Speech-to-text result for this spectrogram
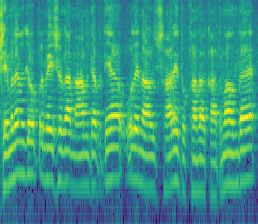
ਸਿਮਰਨ ਜੋ ਪਰਮੇਸ਼ਰ ਦਾ ਨਾਮ ਜਪਦੇ ਆ, ਉਹਦੇ ਨਾਲ ਸਾਰੇ ਦੁੱਖਾਂ ਦਾ ਖਾਤਮਾ ਹੁੰਦਾ ਹੈ।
